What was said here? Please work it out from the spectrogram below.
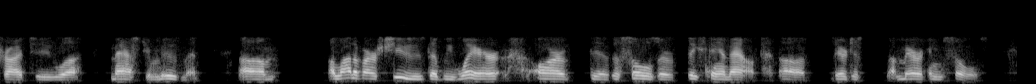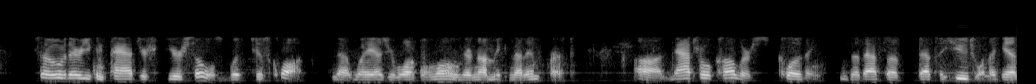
try to uh, mask your movement. Um, a lot of our shoes that we wear are the, the soles are they stand out. Uh, they're just American soles. So there, you can pad your your soles with just cloth. That way, as you're walking along, they're not making that imprint. Uh, natural colors, clothing. That's a that's a huge one. Again,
